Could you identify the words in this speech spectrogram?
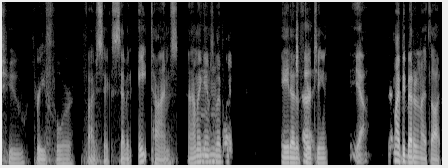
two, three, four, five, six, seven, eight times. And how many games have Mhm. they played? Eight out of Uh, thirteen. Yeah, that might be better than I thought.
